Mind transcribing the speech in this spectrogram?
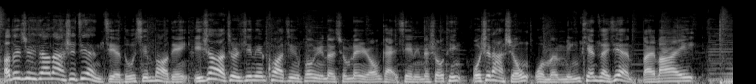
好的，聚焦大事件，解读新爆点。以上就是今天跨境风云的全部内容，感谢您的收听，我是大熊，我们明天再见，拜拜。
